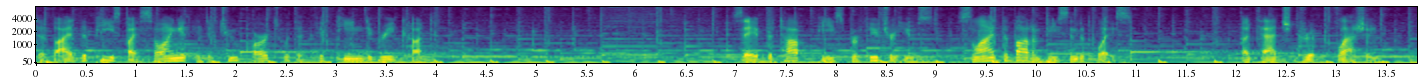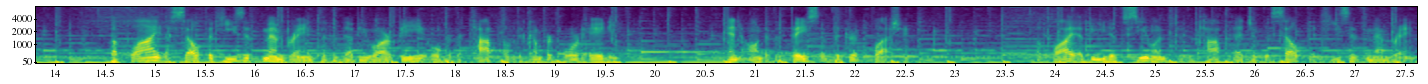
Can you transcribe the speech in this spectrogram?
Divide the piece by sawing it into two parts with a 15 degree cut. Save the top piece for future use. Slide the bottom piece into place. Attach drip flashing. Apply a self-adhesive membrane to the WRB over the top of the Comfortboard 80 and onto the face of the drip flashing. Apply a bead of sealant to the top edge of the self-adhesive membrane.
